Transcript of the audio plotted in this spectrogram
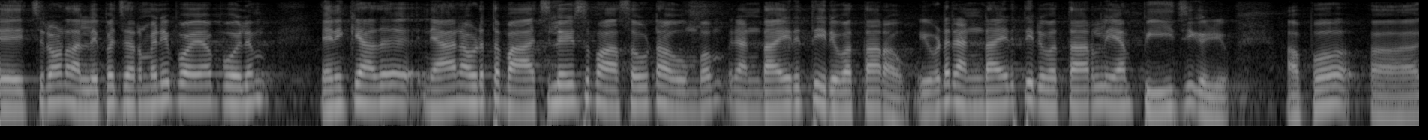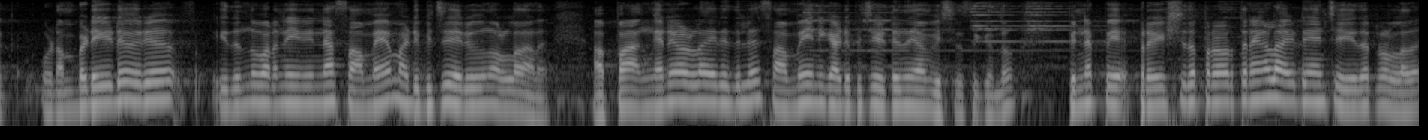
ഏഹ് ഇച്ചിരി നല്ല. ഇപ്പോൾ ജർമ്മനി പോയാൽ പോലും എനിക്കത് ഞാൻ അവിടുത്തെ ബാച്ചിലേഴ്സ് പാസ് ഔട്ട് ആകുമ്പം രണ്ടായിരത്തി ഇരുപത്താറാവും ഇവിടെ രണ്ടായിരത്തി ഇരുപത്താറിൽ ഞാൻ പി ജി കഴിയും. അപ്പോൾ ഉടമ്പടിയുടെ ഒരു ഇതെന്ന് പറഞ്ഞു കഴിഞ്ഞാൽ സമയം അടുപ്പിച്ച് തരുമെന്നുള്ളതാണ് അപ്പോൾ അങ്ങനെയുള്ള ഒരു ഇതിൽ സമയം എനിക്ക് അടുപ്പിച്ച് കിട്ടുമെന്ന് ഞാൻ വിശ്വസിക്കുന്നു. പിന്നെ പ്രേക്ഷിത പ്രവർത്തനങ്ങളായിട്ട് ഞാൻ ചെയ്തിട്ടുള്ളത്.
